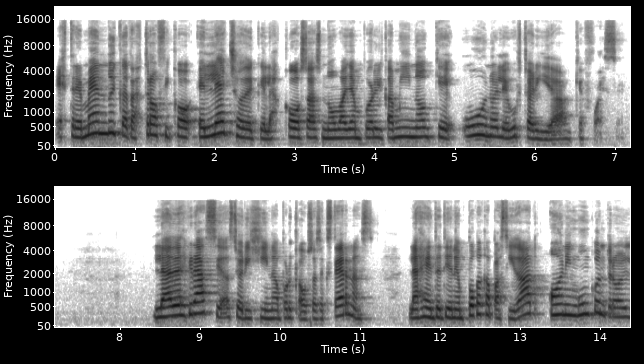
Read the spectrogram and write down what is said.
Es tremendo y catastrófico el hecho de que las cosas no vayan por el camino que uno le gustaría que fuese. La desgracia se origina por causas externas. La gente tiene poca capacidad o ningún control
